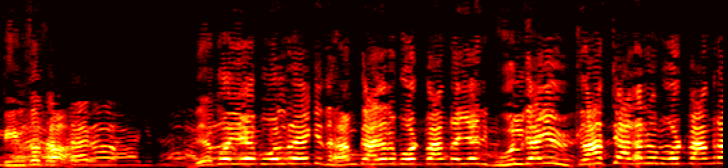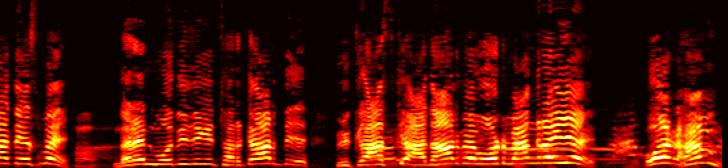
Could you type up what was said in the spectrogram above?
तीन सौ सत्तर। देखो ये बोल रहे हैं कि धर्म के आधार में वोट मांग रही है भूल गए विकास के आधार में वोट मांग रहा है देश में। नरेंद्र मोदी जी की सरकार विकास के आधार पर वोट मांग रही है। और हम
